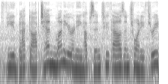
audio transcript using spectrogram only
Feedback Top 10 money-earning apps in 2023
